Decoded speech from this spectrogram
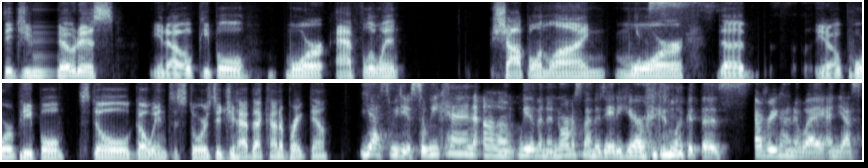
did you notice, you know, people more affluent shop online more, yes. the you know, poor people still go into stores? Did you have that kind of breakdown? Yes, we do. So we can um, we have an enormous amount of data here. We can look at this every kind of way. And yes,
